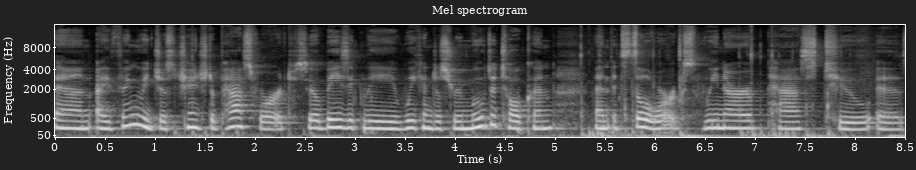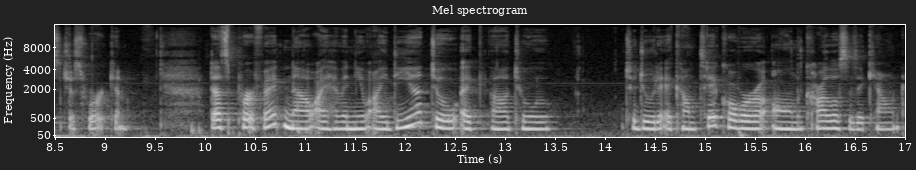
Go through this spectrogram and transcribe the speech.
and I think we just changed the password. So basically we can just remove the token and it still works. Winner pass 2 is just working. That's perfect. Now I have a new idea to, uh, to, to do the account takeover on Carlos's account.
